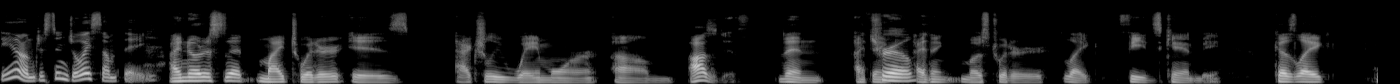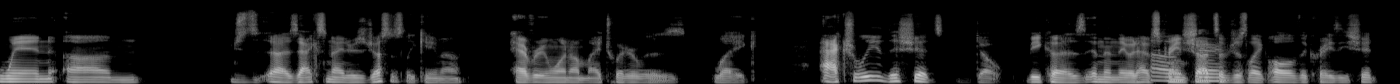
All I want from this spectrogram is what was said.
damn, just enjoy something. I noticed that my Twitter is actually way more um positive than I think True. I think most Twitter like feeds can be. Cuz like when um uh, Zack Snyder's Justice League came out, everyone on my Twitter was like actually this shit's dope because and then they would have Oh, screenshots sure. of just like all of the crazy shit.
